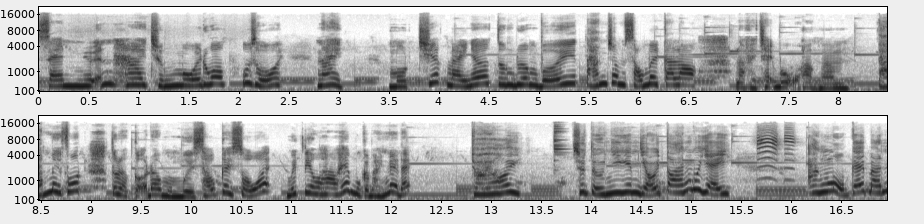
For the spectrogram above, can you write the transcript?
Sen nhuyễn hai trứng muối đúng không? Ui rồi này một chiếc này nhá tương đương với 860 calo. Là phải chạy bộ khoảng um, 80 phút tức là cỡ đâu mà 16 cây số ấy mới tiêu hao hết một cái bánh này đấy. Trời ơi sao tự nhiên em giỏi toán quá vậy? Ăn một cái bánh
